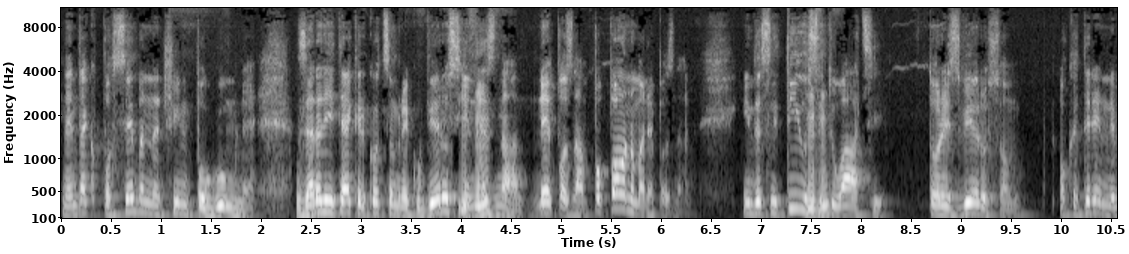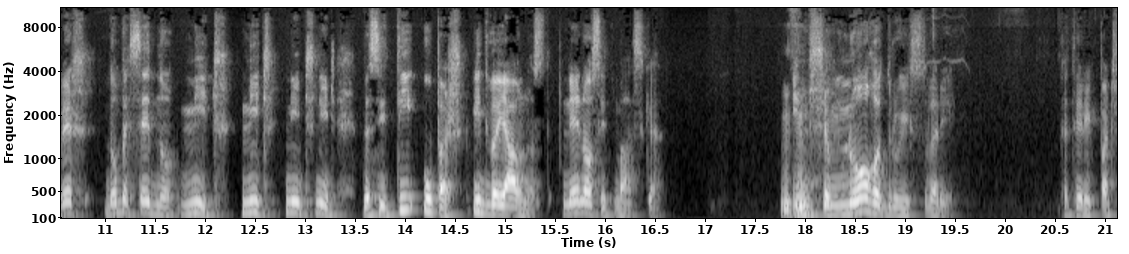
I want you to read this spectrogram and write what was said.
na en tak poseben način pogumne. Zaradi tega, ker kot sem rekel, virus je uh mhm. -huh. neznan, ne poznan, popolnoma ne poznan. In da si ti v uh mhm. -huh. situaciji, torej z virusom, o katerem ne veš dobesedno nič, nič, nič, nič, da si ti upaš iti v javnost, ne nositi maske uh -huh. in mhm. še mnogo drugih stvari. Katerih pač,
